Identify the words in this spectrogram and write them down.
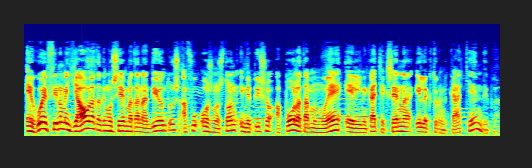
Εγώ ευθύνομαι για όλα τα δημοσιεύματα εναντίον τους, αφού ως γνωστόν είμαι πίσω από όλα τα ΜΜΕ, ελληνικά και ξένα, ηλεκτρονικά και έντυπα.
